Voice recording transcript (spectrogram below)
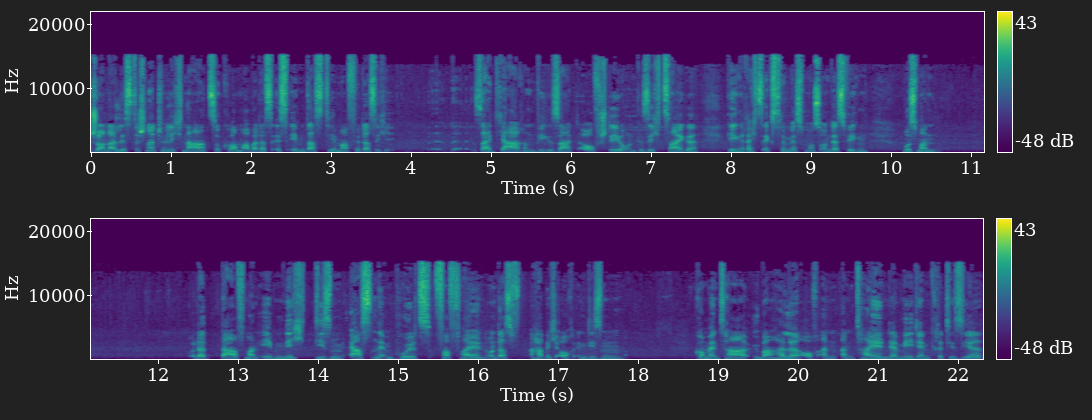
journalistisch natürlich nahe zu kommen, aber das ist eben das Thema, für das ich äh, seit Jahren, wie gesagt, aufstehe und Gesicht zeige gegen Rechtsextremismus. Und deswegen muss man oder darf man eben nicht diesem ersten Impuls verfallen. Und das habe ich auch in diesem Kommentar über Halle auch an, an Teilen der Medien kritisiert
